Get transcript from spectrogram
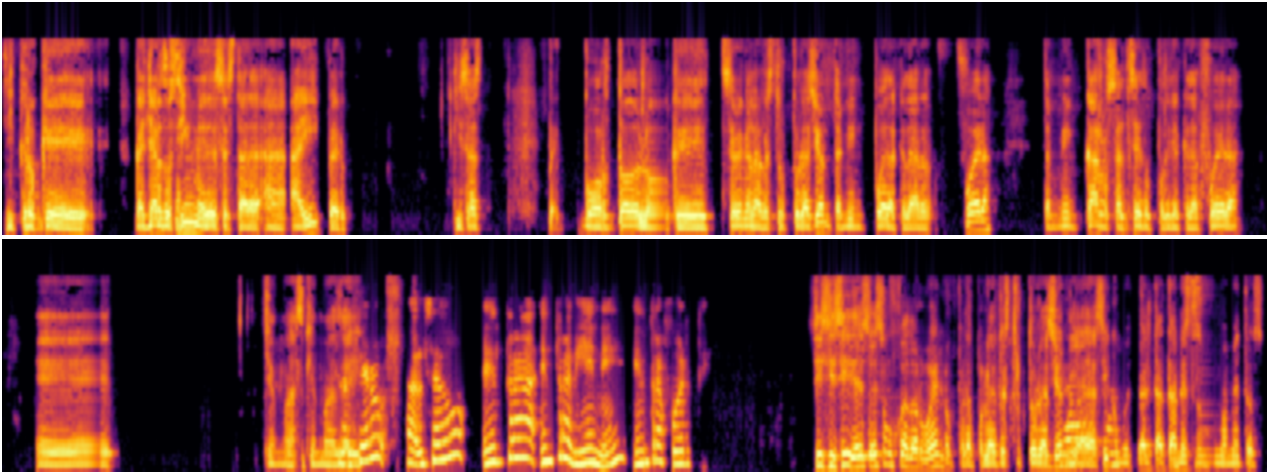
Y creo que Gallardo sí merece estar ahí, pero quizás por todo lo que se venga en la reestructuración también pueda quedar fuera. También Carlos Salcedo podría quedar fuera. Eh, ¿Quién más? ¿Quién más de ahí? Salcedo entra, entra bien, ¿eh? Entra fuerte. Sí, sí, sí, es, es un jugador bueno, pero por la reestructuración y así como está el Tata en estos momentos.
